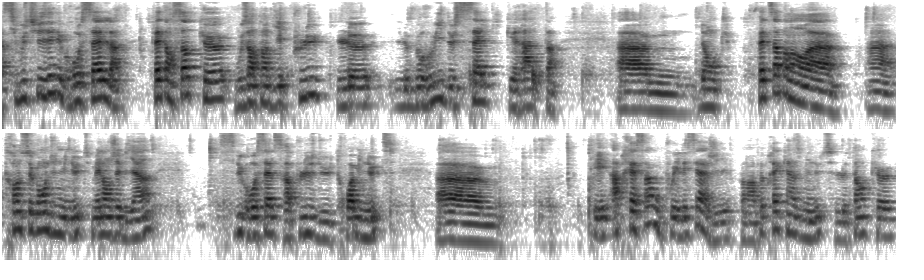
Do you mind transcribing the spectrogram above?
si vous utilisez du gros sel, faites en sorte que vous entendiez plus le, le bruit de sel qui gratte. Euh, donc, faites ça pendant 30 euh, secondes, une minute, mélangez bien. Si c'est du gros sel, ce sera plus du 3 minutes. Euh, et après ça, vous pouvez laisser agir pendant à peu près 15 minutes, le temps que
